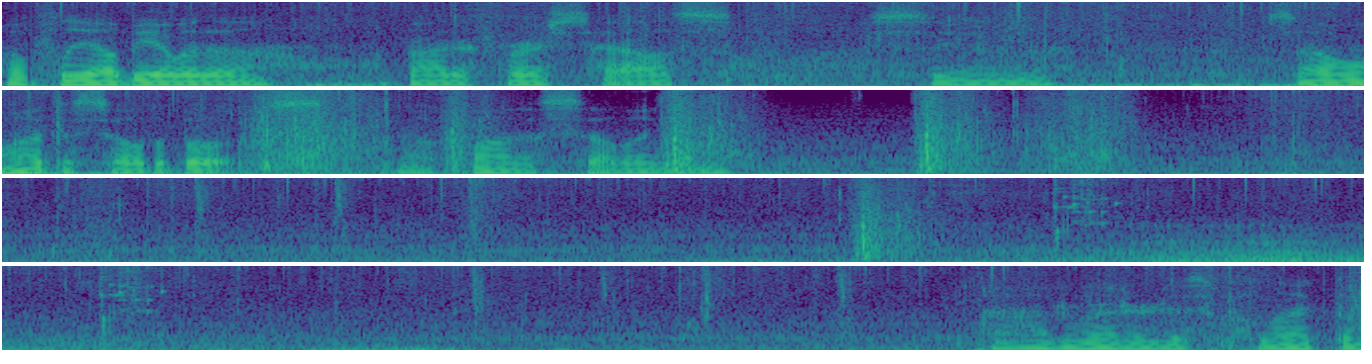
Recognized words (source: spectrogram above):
Hopefully I'll be able to buy the first house soon. So I won't have to sell the books. Not fond of selling them. I'd rather just collect them.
